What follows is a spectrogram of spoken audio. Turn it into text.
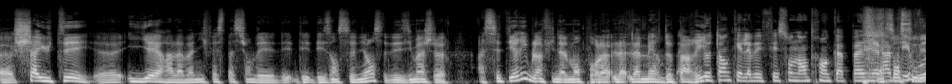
Euh, chahuté euh, hier à la manifestation des, des, des enseignants. C'est des images assez terribles hein, finalement pour la, la, la, maire de bah, Paris. D'autant qu'elle avait fait son entrée en campagne. Rappelez-vous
